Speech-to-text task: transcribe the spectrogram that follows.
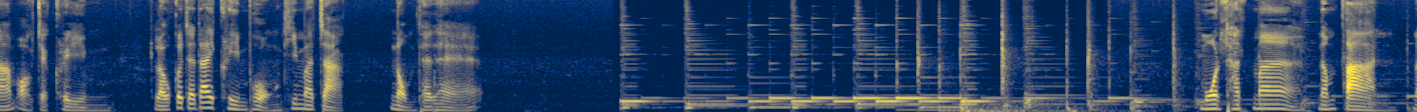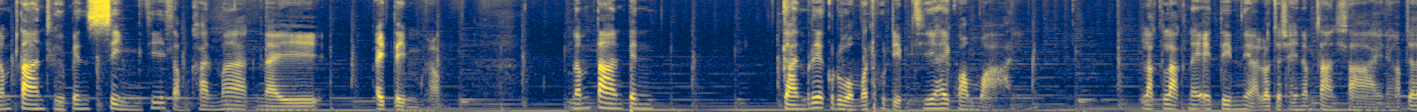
น้ำออกจากครีม เราก็จะได้ครีมผงที่มาจากนมแท้ๆมวดถัดมาน้ำตาล น้ำตาลถือเป็นสิ่งที่สำคัญมากในไอติมครับ น้ำตาลเป็นการเรียกรวมวัตถุดิบที่ให้ความหวาน หลักๆ ในไอติมเนี่ยเราจะใช้น้ำตาลทรายนะครับ จะ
